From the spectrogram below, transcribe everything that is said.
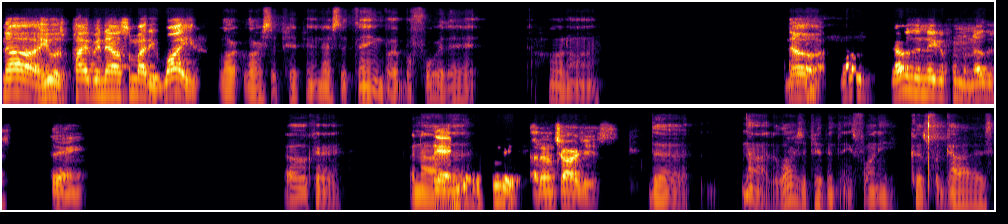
No, he was piping down somebody's wife. Lar- Larsa Pippen. That's the thing. But before that, hold on. No, that was, that was a nigga from another thing. Okay. But nah, yeah, the, I don't charges. The nah, the Larsa Pippen thing's funny because for guys,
